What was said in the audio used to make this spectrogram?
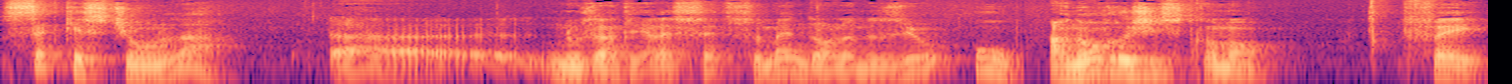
cette question-là euh, nous intéresse cette semaine dans la mesure où un enregistrement fait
